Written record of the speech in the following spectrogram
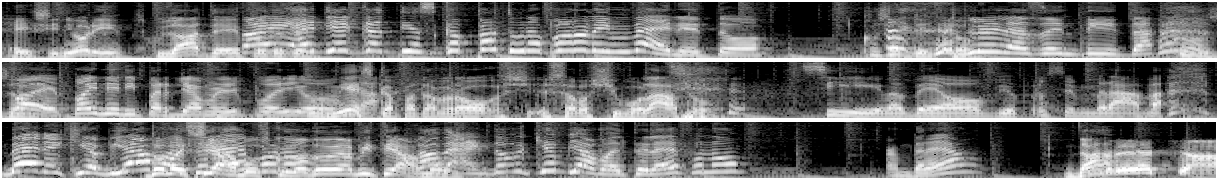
E signori scusate Ma potete... è, ti, è, ti è scappata una parola in Veneto. Cosa ho detto? Lui l'ha sentita. Cosa? Poi, poi ne riparliamo nel fuori onda. Non mi è scappata però sci- sarò scivolato Sì, vabbè, ovvio, però sembrava. Bene, chi abbiamo Dove al siamo, telefono? scusa, dove abitiamo? Vabbè, dove, chi abbiamo al telefono? Andrea? Da... Andrea, ciao.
